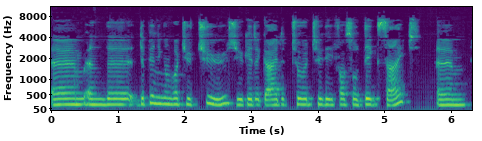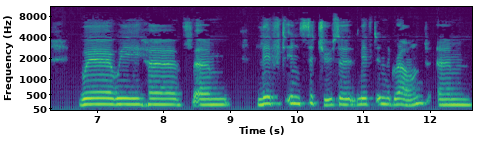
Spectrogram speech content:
um, and the, depending on what you choose, you get a guided tour to the fossil dig site, um, where we have um, left in situ, so left in the ground. Um,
